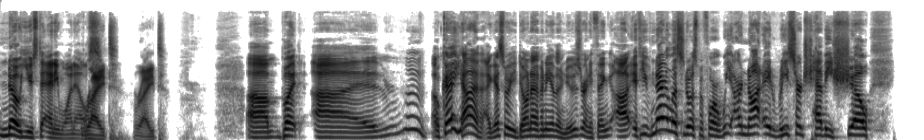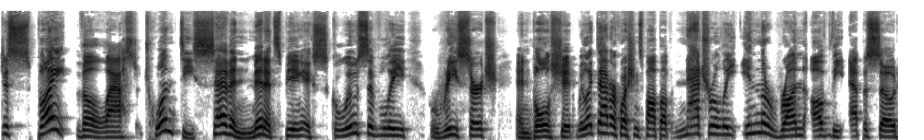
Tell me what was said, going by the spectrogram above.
no use to anyone else. right right Um, but uh, okay, yeah. I guess we don't have any other news or anything. Uh, if you've never listened to us before, we are not a research-heavy show, despite the last 27 minutes being exclusively research and bullshit. We like to have our questions pop up naturally in the run of the episode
